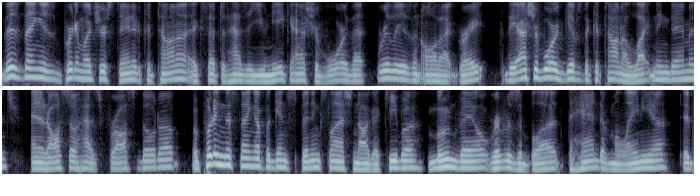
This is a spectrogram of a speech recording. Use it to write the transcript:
This thing is pretty much your standard katana, except it has a unique Ash of War that really isn't all that great. The Ash of War gives the katana lightning damage, and it also has frost buildup. But putting this thing up against Spinning Slash Nagakiba, Moonveil, Rivers of Blood, the Hand of Malenia, it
